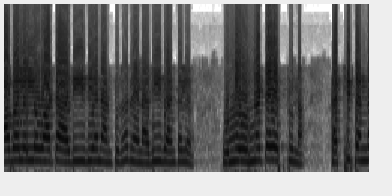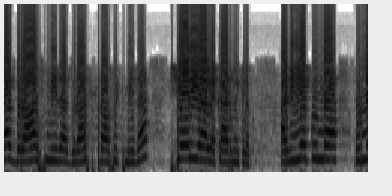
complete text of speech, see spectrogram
లాభాలలో వాటా అది ఇది అని అంటున్నారు. నేను అది ఇది అంటలేను. ఉన్నది ఉన్నట్టే చెప్తున్నా. ఖచ్చితంగా గ్రాస్ మీద గ్రాస్ ప్రాఫిట్ మీద షేర్ ఇవ్వాలి కార్మికులకు. అది ఇవ్వకుండా ఉన్న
